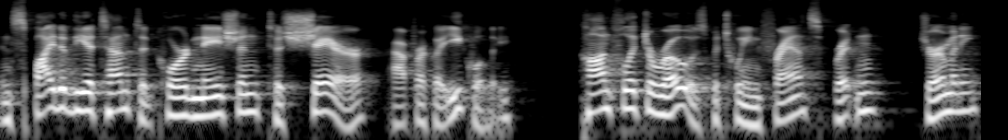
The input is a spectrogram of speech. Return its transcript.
In spite of the attempt at coordination to share Africa equally, conflict arose between France, Britain, Germany,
